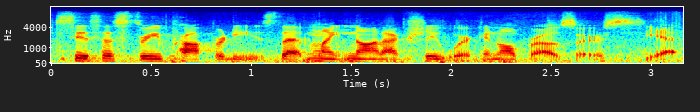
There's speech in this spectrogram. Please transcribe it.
CSS3 properties that might not actually work in all browsers yet.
